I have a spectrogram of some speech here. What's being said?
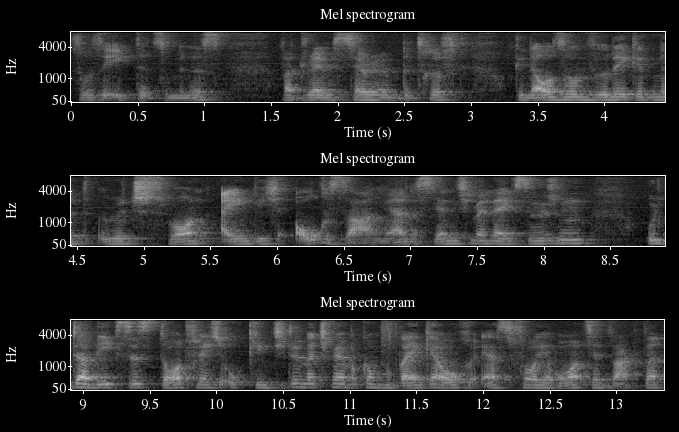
So sehe ich das zumindest, was Rey Mysterio betrifft. Genauso würde ich mit Rich Swan eigentlich auch sagen, ja, dass der nicht mehr in der X-Division unterwegs ist, dort vielleicht auch kein Titelmatch mehr bekommt, wobei ich ja auch erst vor geraumer Zeit sagte,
